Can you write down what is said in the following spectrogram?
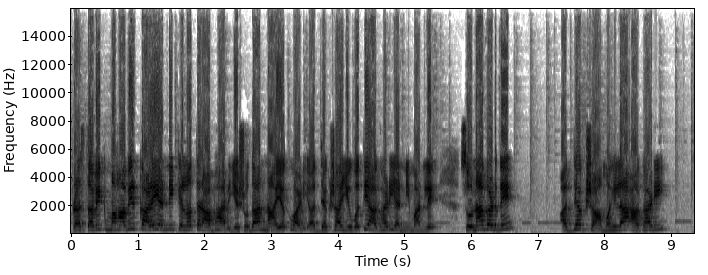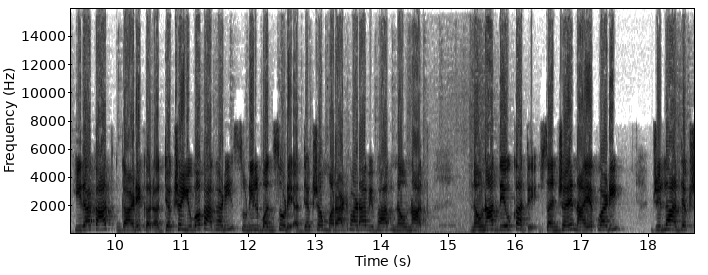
प्रास्ताविक महावीर काळे यांनी केलं तर आभार. यशोदा नायकवाडी अध्यक्षा युवती आघाडी यांनी मानले. सोना गडदे अध्यक्षा महिला आघाडी हिराकात गाडेकर अध्यक्ष युवक आघाडी सुनील बनसोडे अध्यक्ष मराठवाडा विभाग नवनाथ नवनाथ देवकाते संजय नायकवाडी जिल्हा अध्यक्ष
